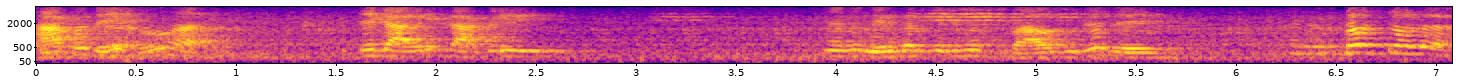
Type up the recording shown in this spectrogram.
હા, તો દે, હો આ. એક આવી કાકડી. મેં કેટલી ભાવ પૂછ્યો છે દસ ડોલર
